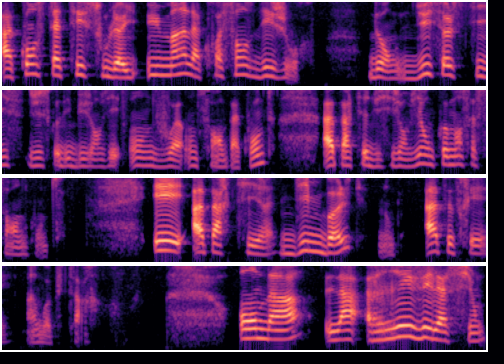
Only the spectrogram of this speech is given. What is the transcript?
à constater sous l'œil humain la croissance des jours. Donc du solstice jusqu'au début janvier, on ne on ne s'en rend pas compte. À partir du 6 janvier, on commence à s'en rendre compte. Et à partir d'Imbolc, donc à peu près un mois plus tard, on a la révélation,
